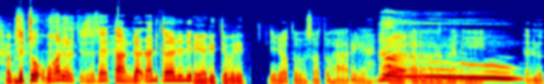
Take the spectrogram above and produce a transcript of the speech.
Gak bisa cuk, gue kan udah cerita setan Radit kali Radit Iya, Dit, coba Dit. Jadi waktu suatu hari ya, gue eh, lagi. Tadi dulu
